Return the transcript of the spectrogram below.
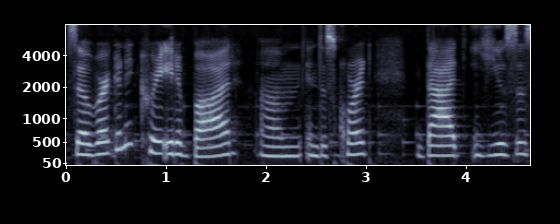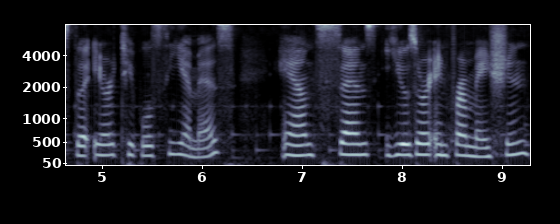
So we're gonna create a bot um, in Discord that uses the Airtable CMS and sends user information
